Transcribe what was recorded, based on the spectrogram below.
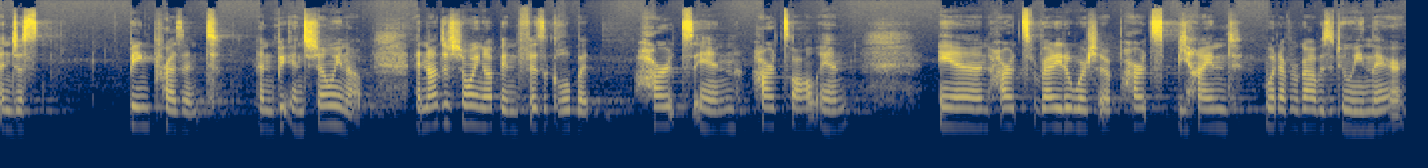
and just being present and, be, and showing up. And not just showing up in physical, but hearts in, hearts all in, and hearts ready to worship, hearts behind whatever God was doing there.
